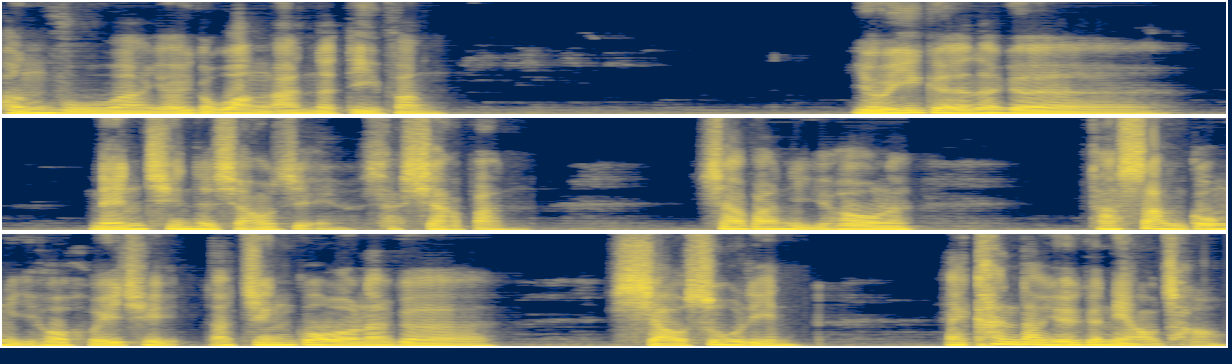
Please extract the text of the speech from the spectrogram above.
澎湖啊，有一个望安的地方，有一个那个年轻的小姐下下班，下班以后呢，她上工以后回去，他经过那个小树林，哎，看到有一个鸟巢，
